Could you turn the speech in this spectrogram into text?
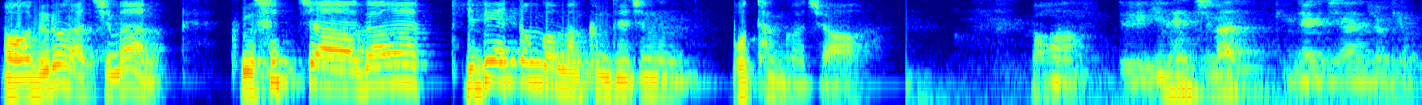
어, 늘어났지만 그 숫자가 기대했던 것만큼 늘지는 못한 거죠. 어, 늘긴 했지만 굉장히 제한적이었고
